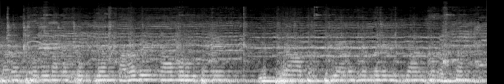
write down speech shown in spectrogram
सरस्वती नमस्तुभ्यं वरदे कामरूपिणे विद्याबुद्धि अनुगण्डकरिष्यामि सरस्थं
